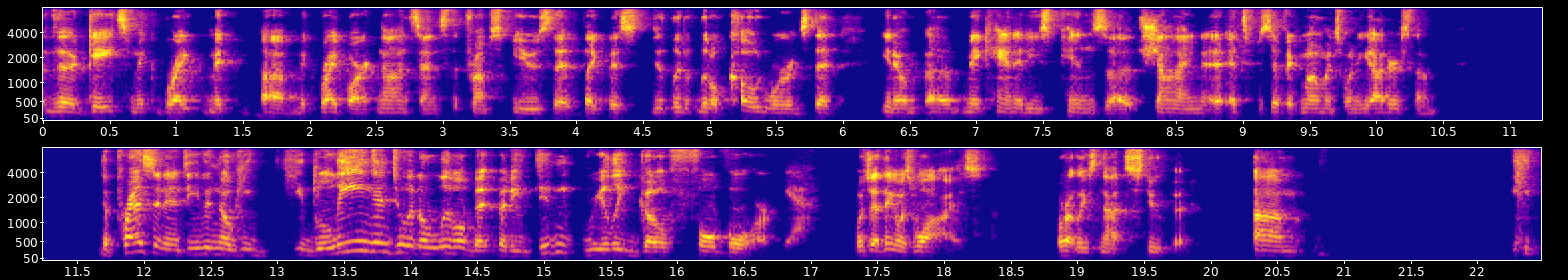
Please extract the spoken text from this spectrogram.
the Gates McBright, Mc, uh, McBreitbart nonsense that Trump spews that like this little code words that you know, uh, make Hannity's pins uh, shine at, at specific moments when he utters them. The president, even though he he leaned into it a little bit, but he didn't really go full bore. Yeah. Which I think was wise, or at least not stupid. Um, he,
